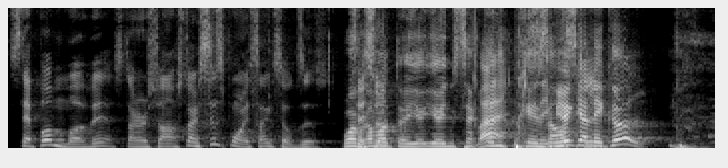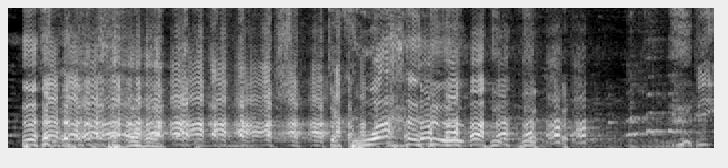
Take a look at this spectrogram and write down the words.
c'était pas mauvais. C'était un, un 6.5 sur 10. Ouais, vraiment, t'as- il y, a- il y a une certaine Ben, présence. c'est mieux qu'à l'école. Quoi? Puis,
